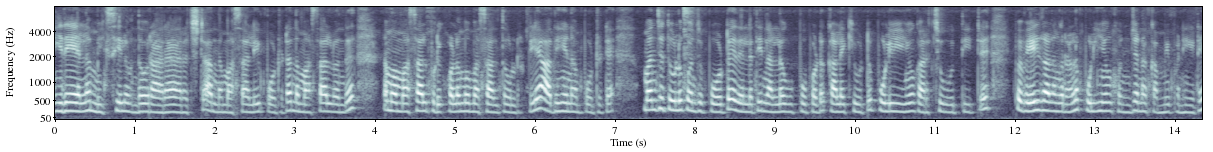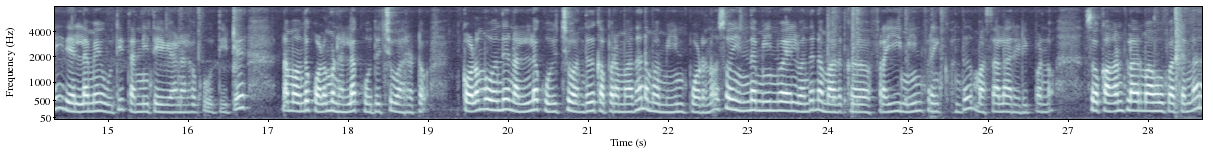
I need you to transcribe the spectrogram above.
இதையெல்லாம் மிக்சியில் வந்து ஒரு அரை அரைச்சிட்டு அந்த மசாலையும் போட்டுட்டு அந்த மசால் வந்து நம்ம மசால் பொடி குழம்பு மசால் தூள் இருக்கு இல்லையா அதையும் நான் போட்டுட்டேன். மஞ்சத்தூள் கொஞ்சம் போட்டு இது எல்லாத்தையும் நல்லா உப்பு போட்டு கலக்கி விட்டு புளியையும் கரைச்சி ஊற்றிட்டு இப்போ வெயில் காலங்கிறனால புளியும் கொஞ்சம் நான் கம்மி பண்ணிக்கிட்டேன். இது எல்லாமே ஊற்றி தண்ணி தேவையான அளவுக்கு ஊற்றிட்டு நம்ம வந்து குழம்பு நல்லா கொதித்து வரட்டும். குழம்பு வந்து நல்லா கொதித்து வந்ததுக்கப்புறமா தான் நம்ம மீன் போடணும். ஸோ இந்த மீன் வயல் வந்து நம்ம அதுக்கு ஃப்ரை மீன் ஃப்ரைக்கு வந்து மசாலா ரெடி பண்ணோம் ஸோ கார்ன்ஃப்ளவர் மாவு பார்த்தோன்னா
